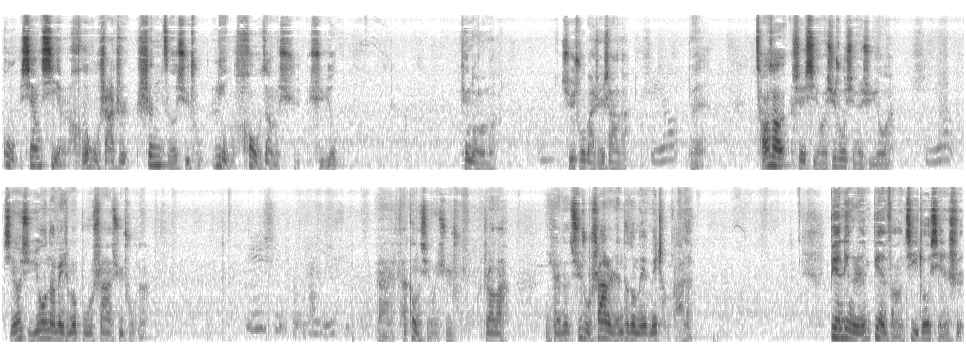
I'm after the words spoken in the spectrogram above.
故相戏耳，何故杀之？深则许褚，令厚葬许许攸。”听懂了吗？许褚把谁杀了？对，曹操是喜欢许褚，喜欢许攸啊。许攸，喜欢许攸，那为什么不杀许褚呢？因为许褚他也喜欢。哎，他更喜欢许褚，知道吧？你看他许褚杀了人，他都没没惩罚他。便令人遍访冀州贤士，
